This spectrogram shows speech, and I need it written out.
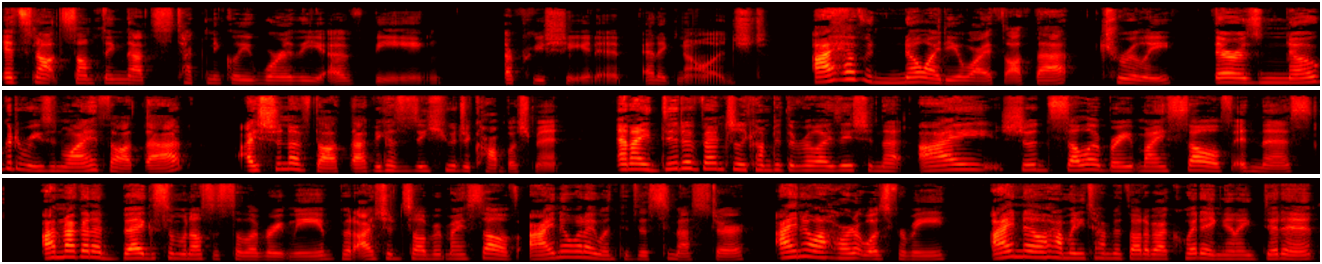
it's not something that's technically worthy of being appreciated and acknowledged. I have no idea why I thought that, truly. There is no good reason why I thought that. I shouldn't have thought that because it's a huge accomplishment. And I did eventually come to the realization that I should celebrate myself in this. I'm not gonna beg someone else to celebrate me, but I should celebrate myself. I know what I went through this semester. I know how hard it was for me. I know how many times I thought about quitting and I didn't.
